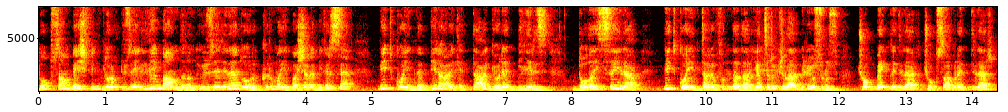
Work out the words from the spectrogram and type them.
95.450 bandının üzerine doğru kırmayı başarabilirse Bitcoin'de bir hareket daha görebiliriz. Dolayısıyla Bitcoin tarafında da yatırımcılar biliyorsunuz çok beklediler, çok sabrettiler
